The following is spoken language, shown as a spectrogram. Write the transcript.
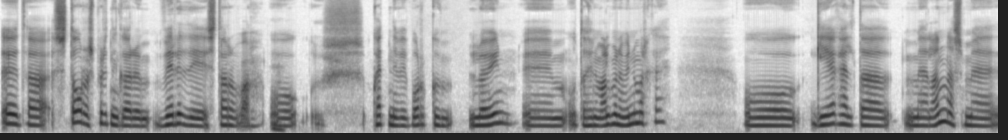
auðvitað stóra spurningar um virði starfa og s- hvernig við borgum laun um, út á hennum almenna vinnumarkaði og ég held að meðal annars með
